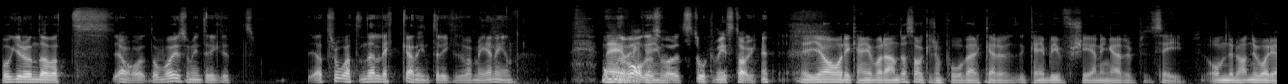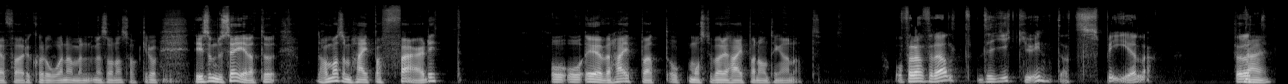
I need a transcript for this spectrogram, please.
På grund av att, ja, de var ju som inte riktigt... Jag tror att den där läckan inte riktigt var meningen. Om Nej, det var det, det så var det ett stort misstag. Ja, och det kan ju vara andra saker som påverkar. Det kan ju bli förseningar, säg, om det nu, nu var det före corona, men, men sådana saker. Och det är som du säger, att då, då har man som hypat färdigt och, och överhypat och måste börja hypa någonting annat. Och framförallt, det gick ju inte att spela. För Nej. att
